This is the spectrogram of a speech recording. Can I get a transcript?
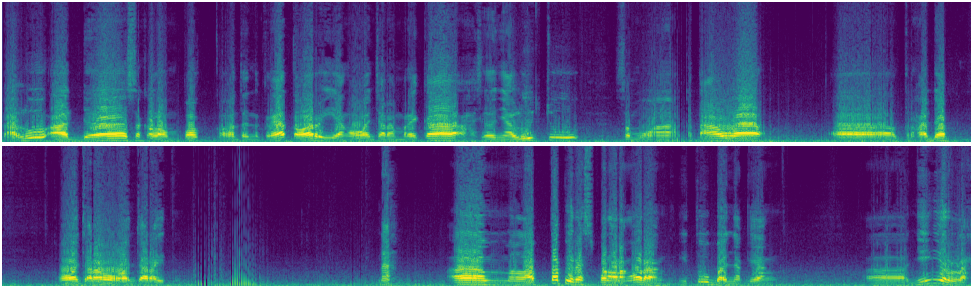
Lalu ada sekelompok konten kreator yang wawancara mereka hasilnya lucu, semua ketawa uh, terhadap wawancara-wawancara itu. Nah, um, tapi respon orang-orang itu banyak yang uh, nyinyir lah,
